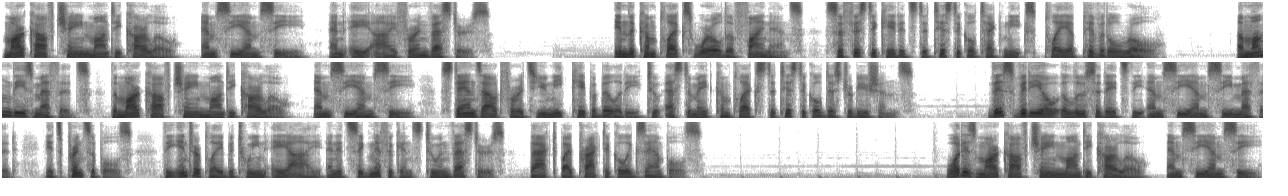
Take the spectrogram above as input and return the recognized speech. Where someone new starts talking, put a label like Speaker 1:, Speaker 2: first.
Speaker 1: Markov Chain Monte Carlo, MCMC, and AI for investors. In the complex world of finance, sophisticated statistical techniques play a pivotal role. Among these methods, the Markov Chain Monte Carlo, MCMC, stands out for its unique capability to estimate complex statistical distributions. This video elucidates the MCMC method, its principles, the interplay between AI and its significance to investors, backed by practical examples. What is Markov Chain Monte Carlo, MCMC?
